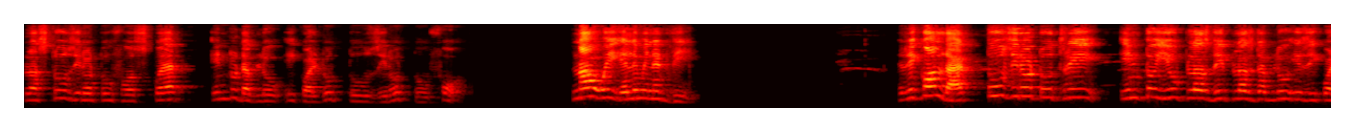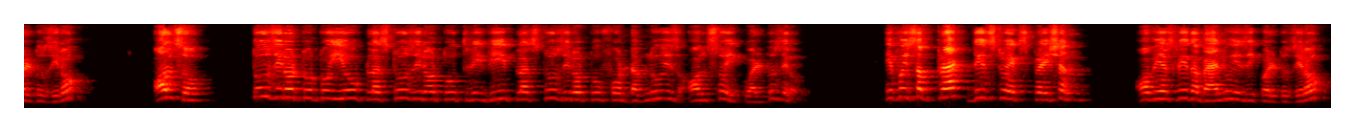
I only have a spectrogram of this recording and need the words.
plus 2024 square into w equal to 2024. Now we eliminate v. Recall that 2023 into u plus v plus w is equal to 0. Also 2022u plus 2023v plus 2024w is also equal to 0. If we subtract these two expressions, obviously the value is equal to 0.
